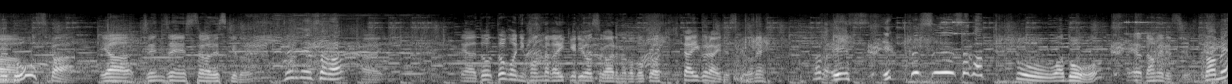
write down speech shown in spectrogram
れあどうすか？ーいや全然エッサガですけど。全然差がはい。いやどどこにホンダがいける要素があるのか僕は聞きたいぐらいですけどねなんか S X サガットはどう？いやダメですよ。ダメ？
